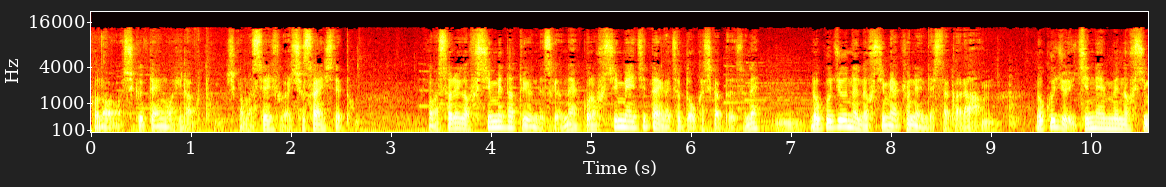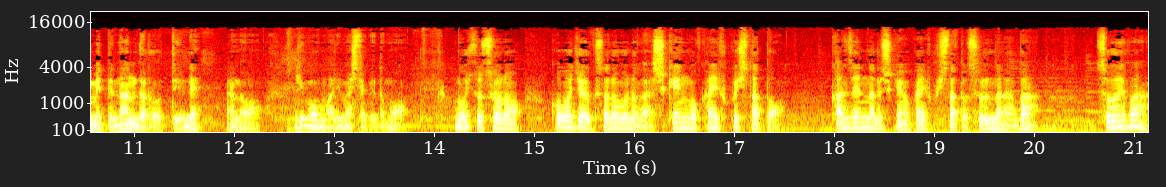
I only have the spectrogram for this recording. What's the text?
この祝典を開くと。しかも政府が主催してと。まあそれが節目だというんですけどね。この節目自体がちょっとおかしかったですね、60年の節目は去年でしたから、61年目の節目って何だろうっていうねあの疑問もありましたけどももう一つその講和条約そのものが主権を回復したと完全なる主権を回復したとするならばそれは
